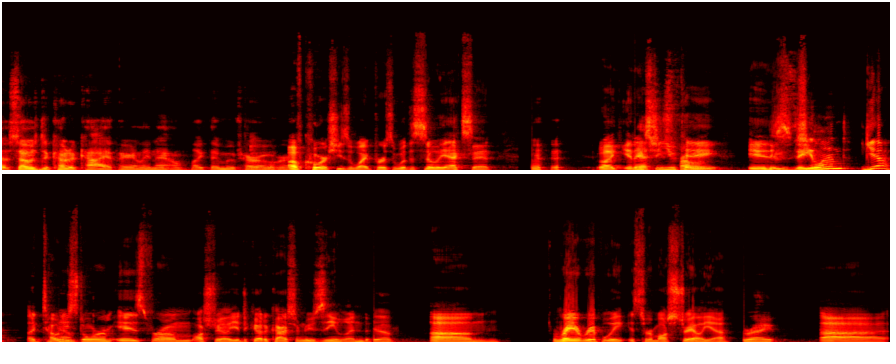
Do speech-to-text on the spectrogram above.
So, so is Dakota Kai apparently now. Like they moved her over. Of course, she's a white person with a silly accent. Like NXT she's UK is New Zealand. Yeah, uh, Toni Yeah. Storm is from Australia. Dakota Kai's from New Zealand. Yep. Um, Rhea Ripley is from Australia. Right. Uh,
